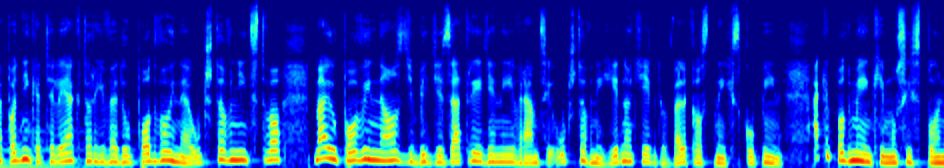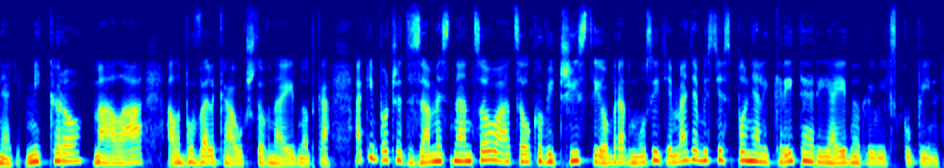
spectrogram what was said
a podnikatelia, ktorí vedú podvojné účtovníctvo, majú povinnosť byť zatriedení v rámci účtovných jednotiek do veľkostných skupín. Aké podmienky musí splňať mikro, malá alebo veľká účtovná jednotka? Aký počet zamestnancov a celkový čistý obrad musíte mať, aby ste splňali kritéria jednotlivých skupín?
